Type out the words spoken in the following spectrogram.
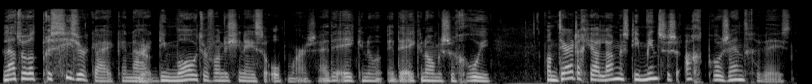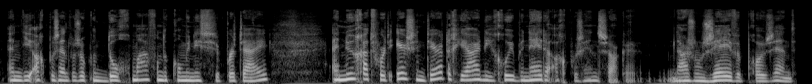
Laten we wat preciezer kijken naar ja. die motor van de Chinese opmars. Hè, de, econo de economische groei. Want 30 jaar lang is die minstens 8% geweest. En die 8% was ook een dogma van de communistische partij. En nu gaat voor het eerst in 30 jaar die groei beneden 8% zakken. Naar zo'n 7%.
